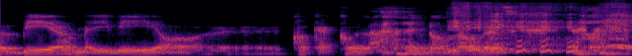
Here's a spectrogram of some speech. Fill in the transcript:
a beer maybe or uh, Coca Cola. I don't know that,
